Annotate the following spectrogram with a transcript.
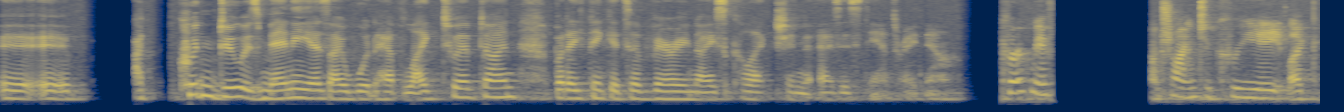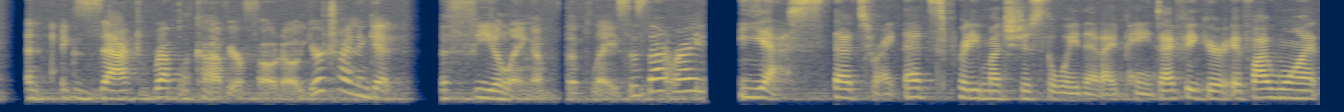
it, it I couldn't do as many as I would have liked to have done, but I think it's a very nice collection as it stands right now. Correct me if trying to create like an exact replica of your photo. You're trying to get the feeling of the place. Is that right? Yes, that's right. That's pretty much just the way that I paint. I figure if I want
